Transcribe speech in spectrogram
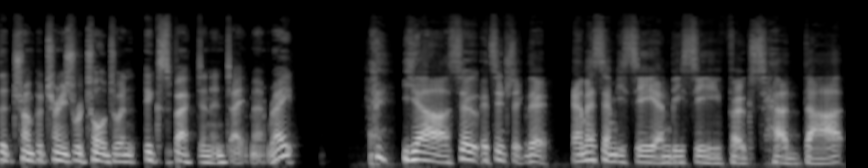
the Trump attorneys were told to an- expect an indictment, right? Yeah, so it's interesting. The MSNBC, NBC folks had that,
